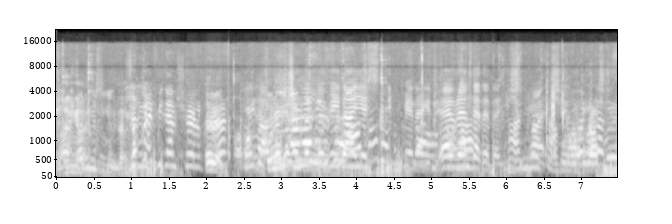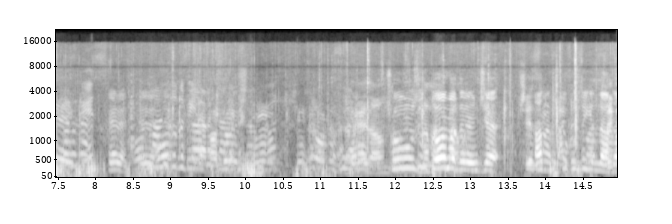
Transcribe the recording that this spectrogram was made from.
Gidelim gene. Hepimizin elinden. Çok öfiden şöyle koy. Evet. Onun için Fidan yeşil dikmeye gidiyor. Evrende de de yeşil şey var. Evet, evet. Oldu da fidan. Evet, alın. Çoğumuzun doğmadan önce Şey- 69'lu yıllarda, Dediği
